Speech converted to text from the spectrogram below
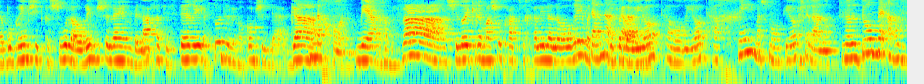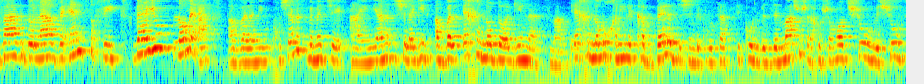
הבוגרים שהתקשרו להורים שלהם בלחץ היסטרי, עשו את זה ממקום של דאגה. נכון. מאהבה, שלא יקרה משהו חס וחלילה להורים. דנה, הטעויות ההוריות הכי משמעותיות שלנו נולדו מאהבה גדולה ואינסופית. והיו לא מעט, אבל אני חושבת באמת שהעניין הזה של להגיד, אבל איך הם לא דואגים לעצמם, איך הם לא מוכנים לקבל את זה שהם בקבוצת סיכון, וזה משהו שאנחנו שומעות שוב ושוב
